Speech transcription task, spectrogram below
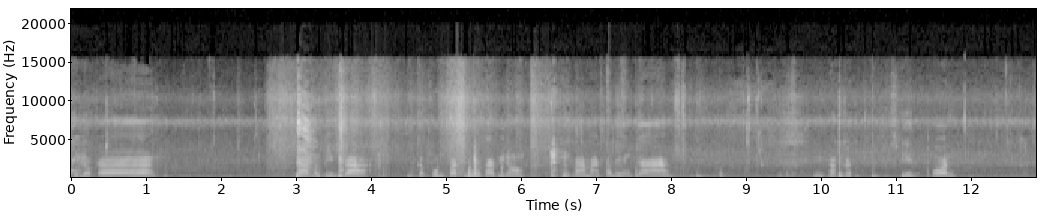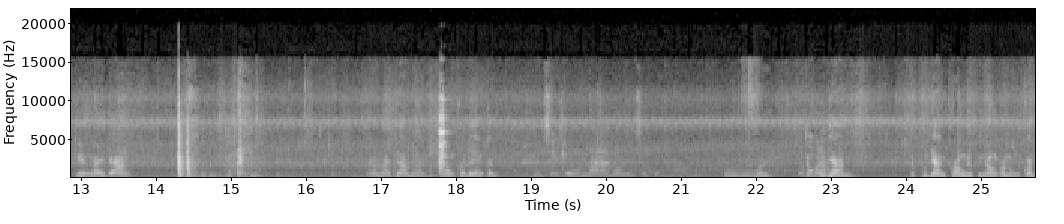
เสร็จแล้วค่ะจาบบักดิมป้า กินกับปุ้นปลาทูค่ะ พี่น้อง มามาข้าวเหลียงจ้ามีผักกับเสียดอ่อน แกงหลายอย่างมามาจ้ามาร่วมกระแรงกันไม่ใช่โดนมาโน่นไม่ใช่เป็นหางโอ้ยตะปูยานตะปูยานกล่องเด้อพี่น้องเอาลงก่อน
